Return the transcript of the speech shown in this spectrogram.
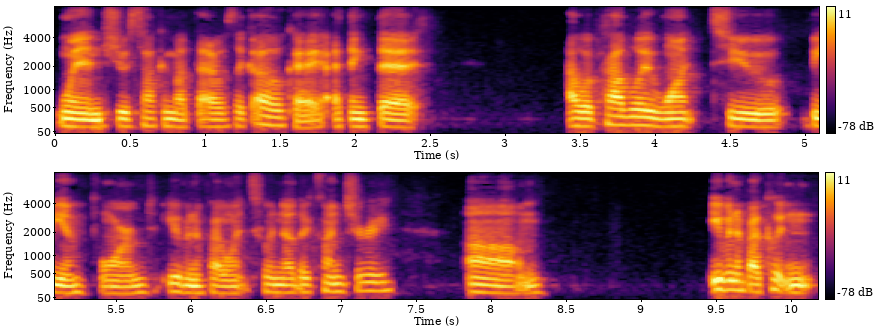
when she was talking about that i was like oh okay i think that i would probably want to be informed even if i went to another country. Um, even if i couldn't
